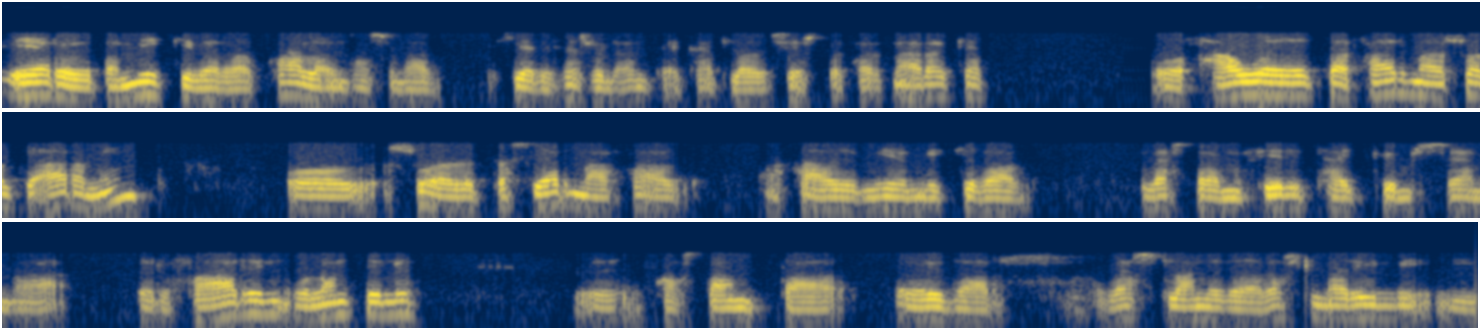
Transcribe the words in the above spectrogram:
eru þetta mikið verið að tala um það sem að hér í þessu landi er kallaði sérstaklega aðrakjart. Og þá er þetta fær maður svolítið aðra mynd og svo er þetta sér maður það, að það er mjög mikið af vestræðum fyrirtækjum sem eru farin úr landinu það standa auðar veslanir eða veslunarími í,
